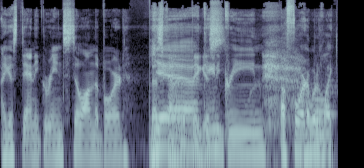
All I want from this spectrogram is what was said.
I guess Danny Green's still on the board. That's yeah, kind of the biggest. Danny Green. affordable. I would have liked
